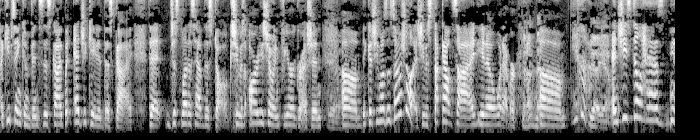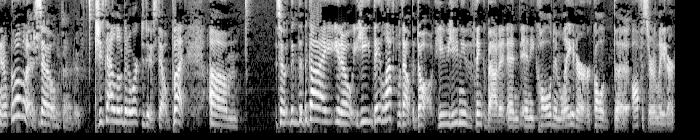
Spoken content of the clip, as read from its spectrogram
I keep saying convince this guy, but educated this guy that just let us have this dog. She was already showing fear aggression Yeah. um, because she wasn't socialized. She was stuck outside, you know, whatever. Um, yeah. Yeah, yeah. And she still has, you know, blah, blah, blah. She's so she's got a little bit of work to do still. But um, so the, the the guy, you know, he they left without the dog. He he needed to think about it, and and he called him later, or called the officer later,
